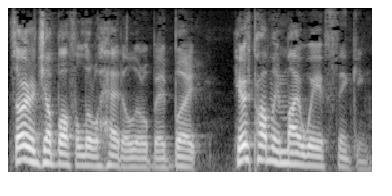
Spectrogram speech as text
Sorry to jump off a little head a little bit, but here's probably my way of thinking.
